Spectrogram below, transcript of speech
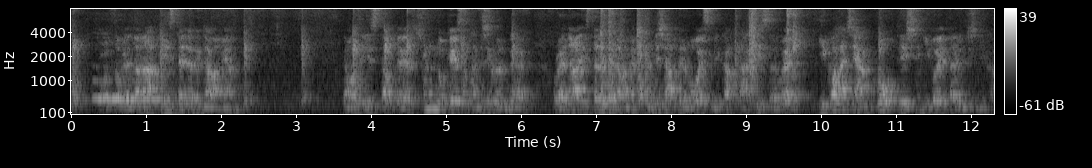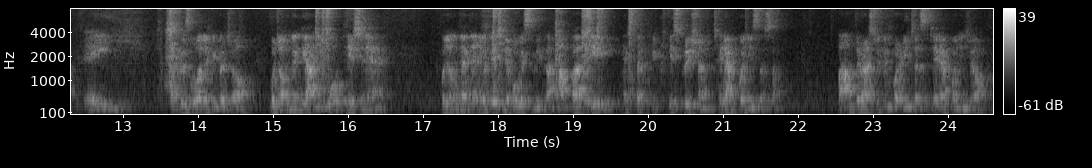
또 레더나 instead 등장하면 영어에서 instead 때 수능 독해에서 반드시 그러는데 레더나 instead 등장하면 반드시 앞에는 뭐가 있습니까? not이 있어요. 왜? 이거 하지 않고 대신 이거 했다 이런 뜻이니까. 에이 자, 그래서 뭐가 됩니까? 죠 고정된 게 아니고 대신에 고정된 게 아니고 대신에 뭐겠습니까? 아빠들이 has the discretion 재량권이 있어서 마음대로 할 수 있는 권리 있어서 재량권이죠.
